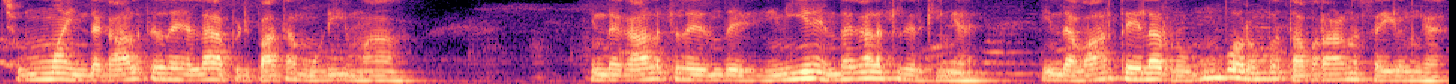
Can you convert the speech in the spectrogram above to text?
சும்மா இந்த காலத்தில் எல்லாம் அப்படி பார்த்தா முடியுமா? இந்த காலத்தில் இருந்து இனியும் எந்த காலத்தில் இருக்கீங்க? இந்த வார்த்தையெல்லாம் ரொம்ப ரொம்ப தவறான செயலுங்க.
